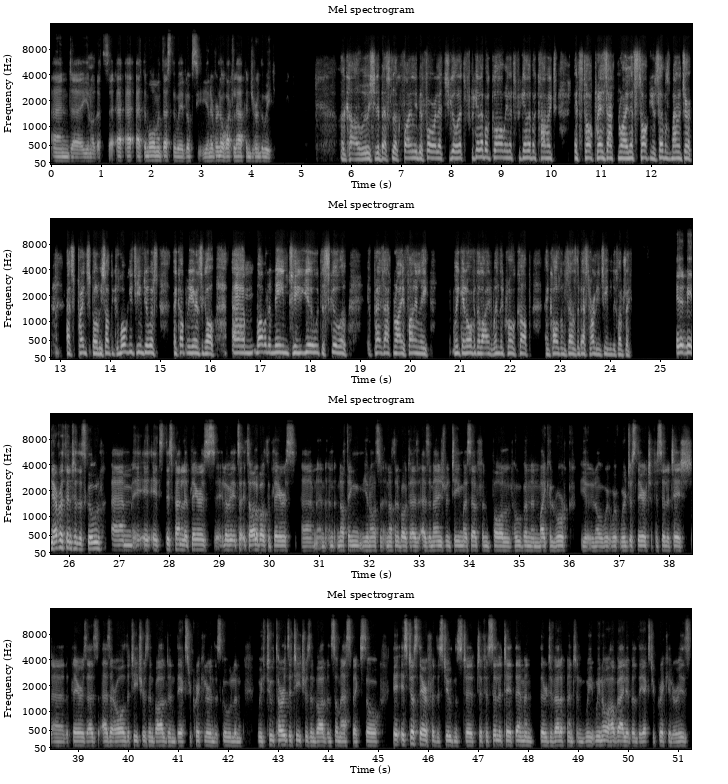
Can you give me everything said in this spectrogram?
And uh, you know that's at, at the moment that's the way it looks. You never know what will happen during the week. Well, Carl, we wish you the best luck. Finally, before I let you go, let's forget about Galway. Let's forget about Connacht. Let's talk Pres Athenry. Let's talk yourself as manager, as principal. We saw the Camogie team do it a couple of years ago. Um, what would it mean to you, the school, if Pres Athenry finally we get over the line, win the Croke Cup, and call themselves the best hurling team in the country? It'd mean everything to the school. Um, it, it's this panel of players. Look, it's it's all about the players, um, and, and nothing. You know, it's nothing about as, as a management team. Myself and Paul Hooban and Michael Rourke. You, you know, we're, we're just there to facilitate uh, the players, as as are all the teachers involved in the extracurricular in the school, and we've two thirds of teachers involved in some aspects. So it, it's just there for the students to to facilitate them and their development, and we we know how valuable the extracurricular is.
